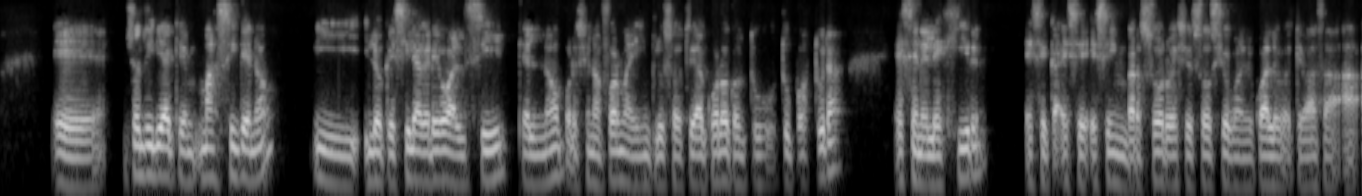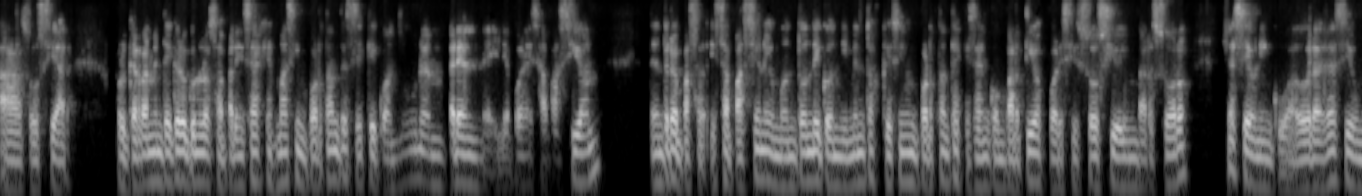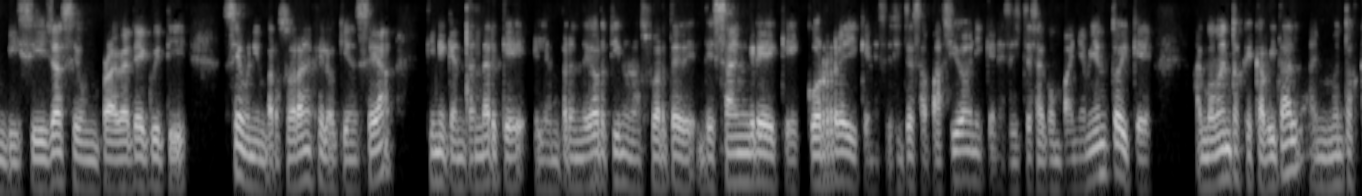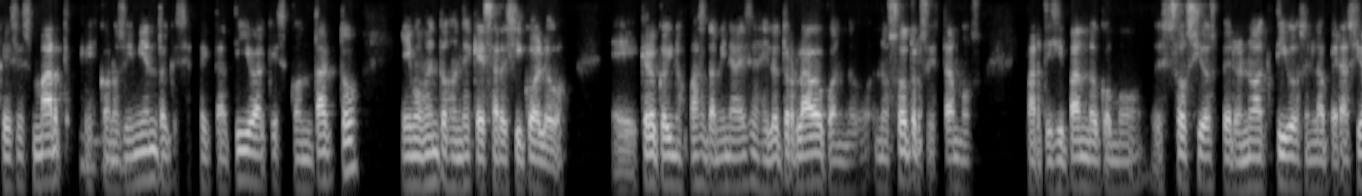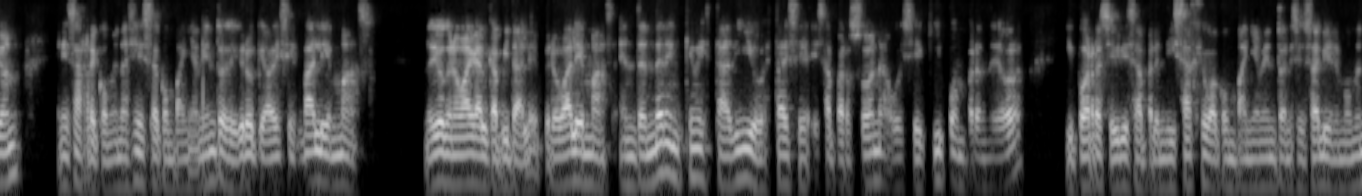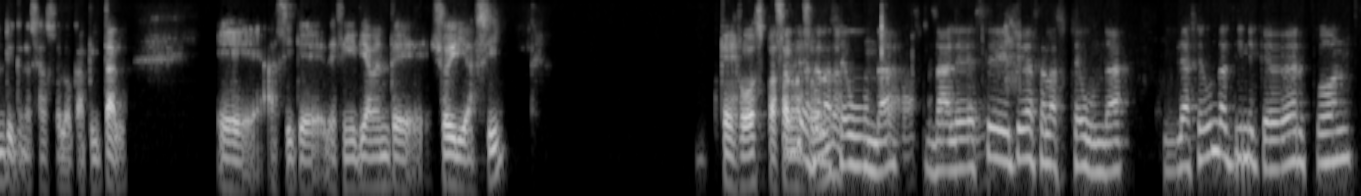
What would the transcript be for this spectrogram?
Eh, yo diría que más sí que no, y, lo que sí le agrego al sí que el no, por decir una forma, e incluso estoy de acuerdo con tu, postura, es en elegir ese, ese, inversor o ese socio con el cual te vas a, asociar. Porque realmente creo que uno de los aprendizajes más importantes es que cuando uno emprende y le pone esa pasión, dentro de esa pasión hay un montón de condimentos que son importantes que sean compartidos por ese socio inversor, ya sea una incubadora, ya sea un VC, ya sea un private equity, sea un inversor ángel o quien sea, tiene que entender que el emprendedor tiene una suerte de, sangre que corre y que necesita esa pasión y que necesita ese acompañamiento y que hay momentos que es capital, hay momentos que es smart, que es conocimiento, que es expectativa, que es contacto, y hay momentos donde hay que ser psicólogo. Eh, creo que hoy nos pasa también a veces del otro lado cuando nosotros estamos participando como socios pero no activos en la operación, en esas recomendaciones, ese acompañamiento que creo que a veces vale más no digo que no vaya al capital, eh, pero vale más entender en qué estadio está esa persona o ese equipo emprendedor y poder recibir ese aprendizaje o acompañamiento necesario en el momento y que no sea solo capital. Eh, así que definitivamente yo diría sí. ¿Querés vos pasar una segunda? la segunda, dale, sí, te voy a hacer la segunda. La segunda tiene que ver con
